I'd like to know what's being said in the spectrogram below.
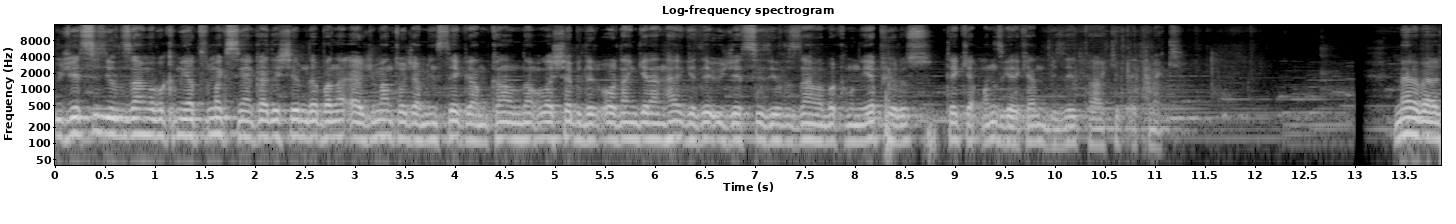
Ücretsiz yıldızlama bakımı yaptırmak isteyen kardeşlerim de bana Ercüment Hocam Instagram kanalından ulaşabilir. Oradan gelen herkese ücretsiz yıldızlama bakımını yapıyoruz. Tek yapmanız gereken bizi takip etmek. Merhaba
